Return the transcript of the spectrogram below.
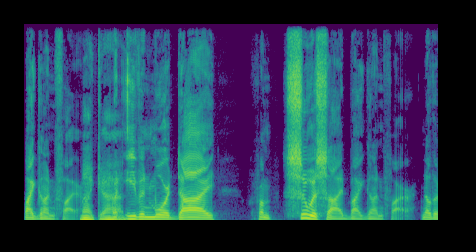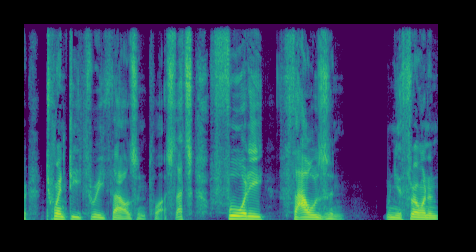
by gunfire. My God. But even more die from suicide by gunfire. Another 23,000 plus. That's 40,000 when you throw in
